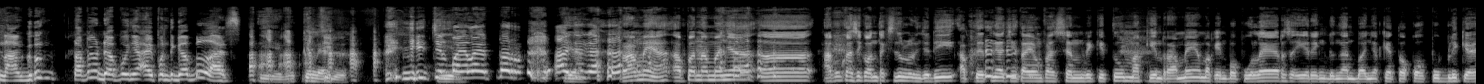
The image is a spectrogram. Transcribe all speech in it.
nanggung tapi udah punya iPhone 13. Iya, gokil ya. Nyicil Iya. letter aja Iya, kan. rame ya apa namanya eh, aku kasih konteks dulu nih jadi update-nya Citayam Fashion Week itu makin rame makin populer seiring dengan banyaknya tokoh publik ya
